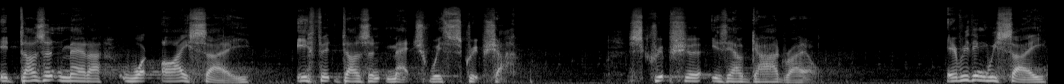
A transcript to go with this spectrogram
It doesn't matter what I say if it doesn't match with Scripture. Scripture is our guardrail. Everything we say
